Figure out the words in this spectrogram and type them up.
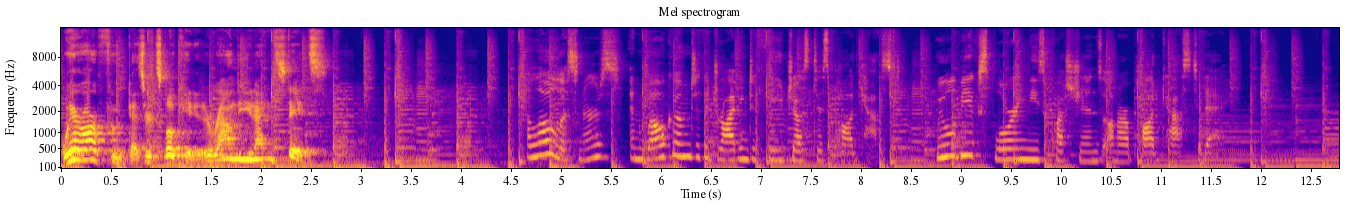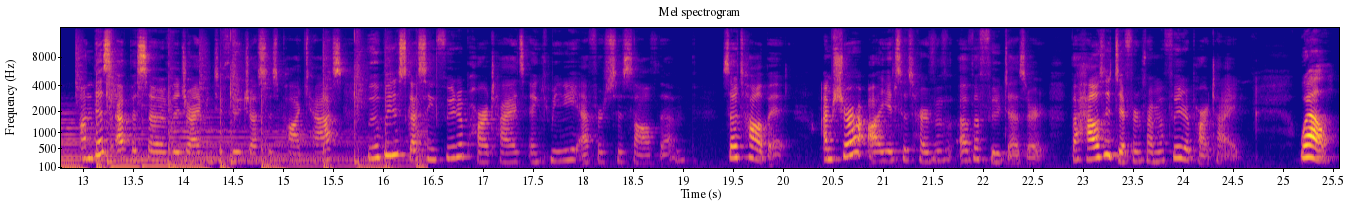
Where are food deserts located around the United States? Hello, listeners, and welcome to the Driving to Food Justice podcast. We will be exploring these questions on our podcast today. On this episode of the Driving to Food Justice podcast, we will be discussing food apartheids and community efforts to solve them. So, Talbot, I'm sure our audience has heard of, of a food desert, but how is it different from a food apartheid? Well,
